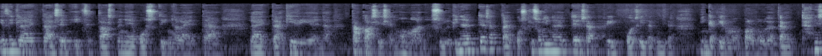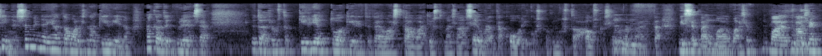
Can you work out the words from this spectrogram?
ja sitten lähettää sen itse taas menee postiin ja lähettää, lähettää kirjeenä takaisin sen oman sylkinäytteensä tai poskisolinäytteensä riippuen siitä, mitä, minkä firman palveluja käyttää. Niin sinne se menee ihan tavallisena kirjeenä. Mä käytän yleensä jotain sellaista kirjettua kirjettä tai vastaavaa, että josta mä saan seurantakoodin, koska minusta on hauska seurata, mm. että missä päin maailmaa se vaeltaa se,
